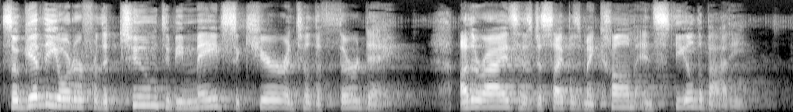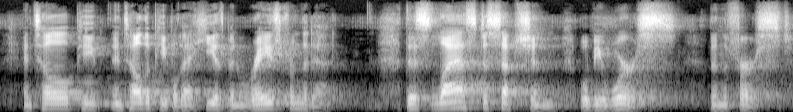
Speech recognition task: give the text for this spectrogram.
So give the order for the tomb to be made secure until the third day. Otherwise, his disciples may come and steal the body and tell, pe- and tell the people that he has been raised from the dead. This last deception will be worse than the first.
